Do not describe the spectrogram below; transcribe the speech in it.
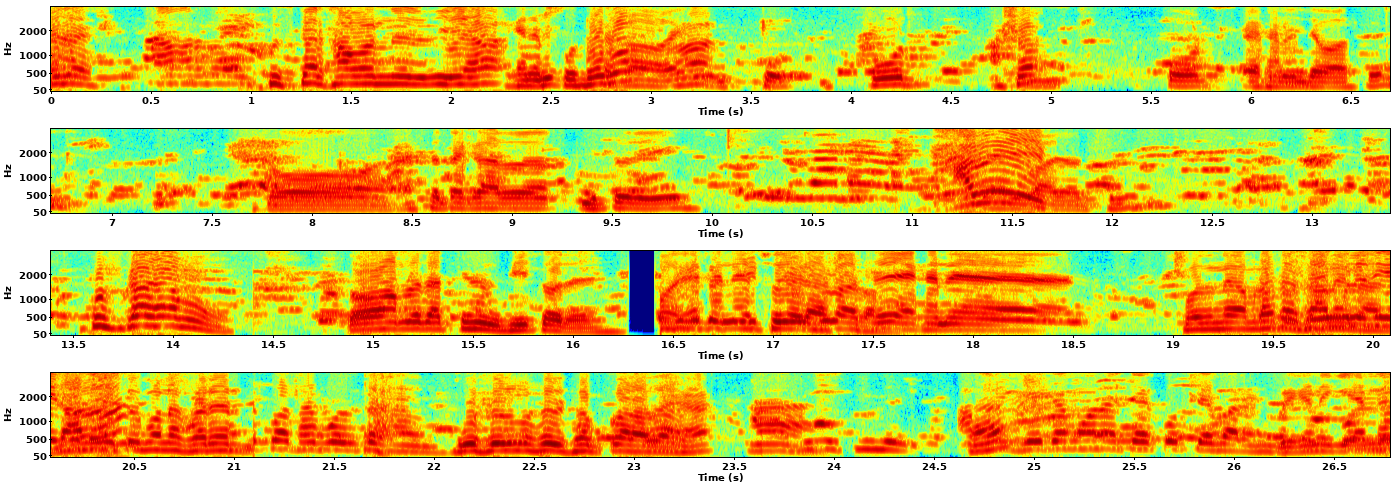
এই যে ফুচকা খাওয়ানোর ইয়া। এখানে ফুড। হ্যাঁ, ফুড আসো। এখানে দেওয়া আছে। তো একশো টাকার ভিতরে আমি ফুচকা খামু। তো আমরা যাচ্ছি এখন ভিতরে। এখানে আছে এখানে বুঝলেন আমরা তো জানি না জানলে তো মনে করেন কথা বলতে হয় গোসল মোসল সব করা যায় হ্যাঁ? আপনি যেটা মনে চায় করতে পারেন। ওইখানে গিয়ে না?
